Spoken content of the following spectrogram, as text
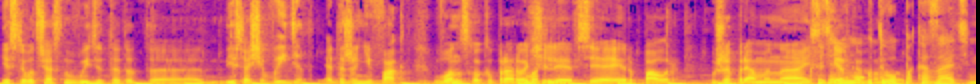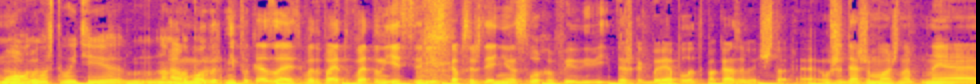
если вот сейчас, ну, выйдет этот, э, если вообще выйдет, это же не факт. Вон сколько пророчили Вот. все Air Power. Уже прямо на Кстати, они могут его был. показать, но Могут. он может выйти намного А позже. могут не показать. Вот поэт- в этом есть риск обсуждения слухов, и, и даже как бы Apple это показывает, что э, уже даже можно на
